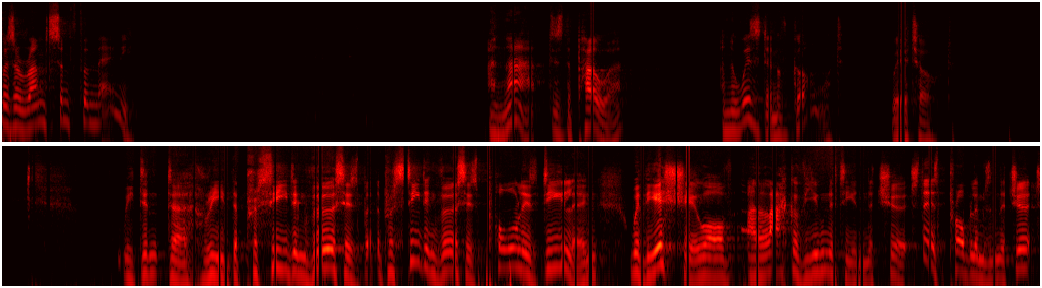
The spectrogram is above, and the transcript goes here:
as a ransom for many. And that is the power and the wisdom of God, we're told. We didn't uh, read the preceding verses, but the preceding verses, Paul is dealing with the issue of a lack of unity in the church. There's problems in the church.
